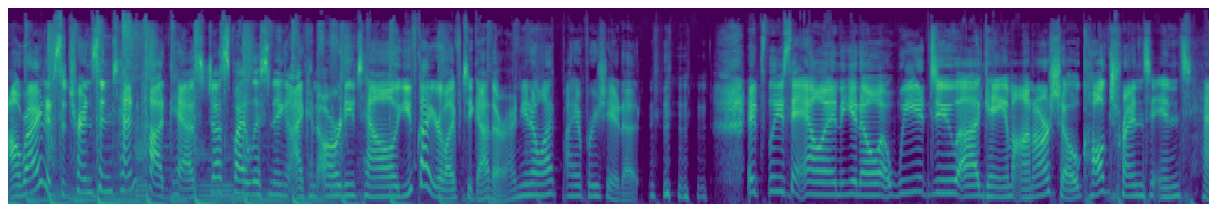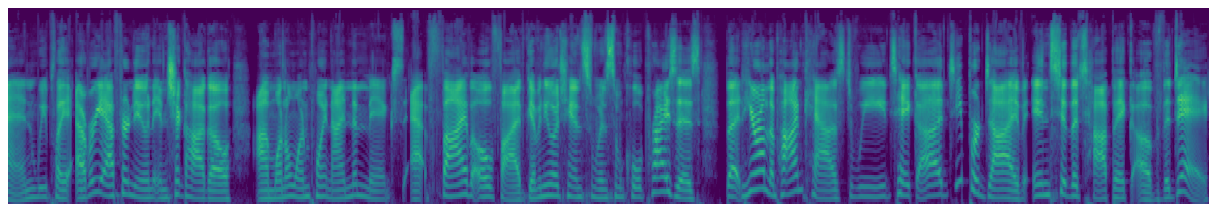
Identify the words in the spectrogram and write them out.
All right, it's the Trends in 10 podcast. Just by listening, I can already tell you've got your life together. And you know what? I appreciate it. it's Lisa Allen. You know, we do a game on our show called Trends in 10. We play every afternoon in Chicago on 101.9 The Mix at 5.05, giving you a chance to win some cool prizes. But here on the podcast, we take a deeper dive into the topic of the day.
